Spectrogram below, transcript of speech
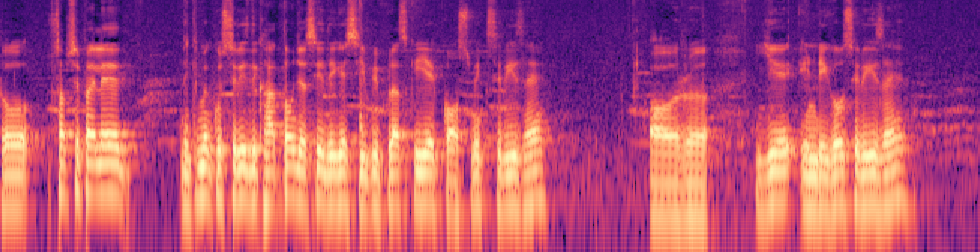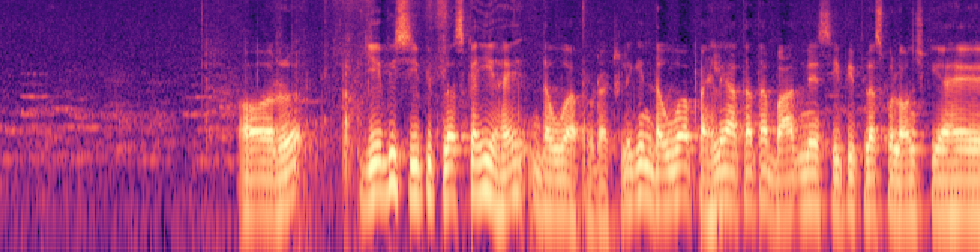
तो सबसे पहले देखिए, मैं कुछ सीरीज़ दिखाता हूँ। जैसे देखिए सी पी प्लस की ये कॉस्मिक सीरीज़ है और ये इंडिगो सीरीज़ है। और ये भी सी पी प्लस का ही है दहुआ प्रोडक्ट लेकिन दहुआ पहले आता था, बाद में सी पी प्लस को लॉन्च किया है।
